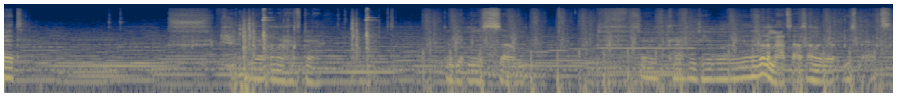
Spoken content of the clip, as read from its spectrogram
it. Yeah, I'm gonna have to go get me some. Crafting table? Yeah, there's one at Matt's house. I'm gonna go use Matt's.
